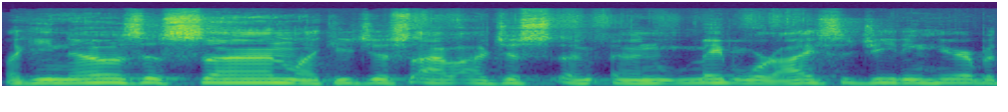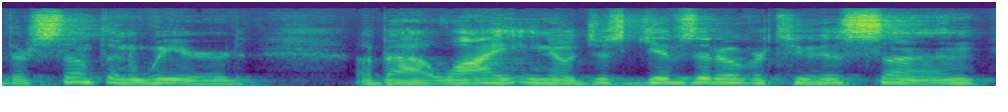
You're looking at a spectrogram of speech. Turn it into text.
Like he knows his son, like he just, I, I just, and maybe we're eisegeting here, but there's something weird about why, you know, just gives it over to his son.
